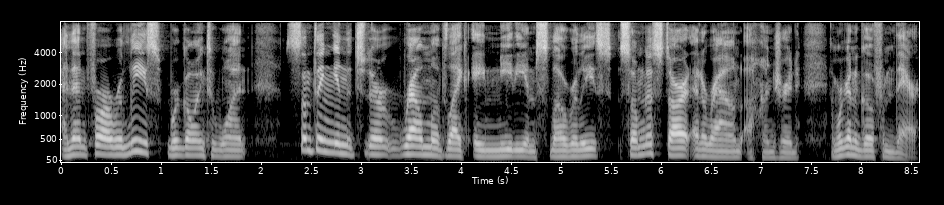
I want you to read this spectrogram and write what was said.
And then for our release, we're going to want something in the uh, realm of like a medium slow release. So I'm going to start at around 100 and we're going to go from there.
